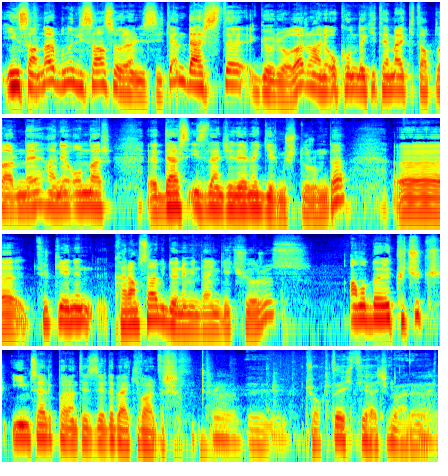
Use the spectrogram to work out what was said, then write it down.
insanlar bunu lisans öğrencisiyken derste görüyorlar. Hani o konudaki temel kitaplar ne? Hani onlar e, ders izlencelerine girmiş durumda. E, Türkiye'nin karamsar bir döneminden geçiyoruz ama böyle küçük iyimserlik parantezleri de belki vardır. Ee, çok da ihtiyaç var evet.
